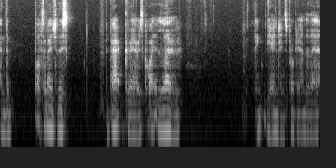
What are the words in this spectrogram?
And the bottom edge of this, the back there is quite low. I think the engine's probably under there.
